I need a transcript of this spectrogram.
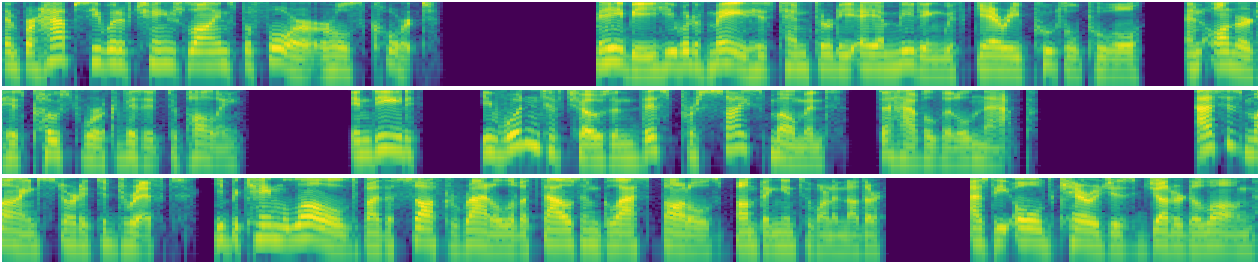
then perhaps he would have changed lines before Earl's Court. Maybe he would have made his 10:30 a.m. meeting with Gary Pootlepool and honored his post-work visit to Polly. Indeed, he wouldn't have chosen this precise moment to have a little nap. As his mind started to drift, he became lulled by the soft rattle of a thousand glass bottles bumping into one another as the old carriages juddered along.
